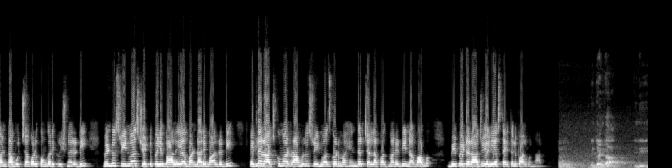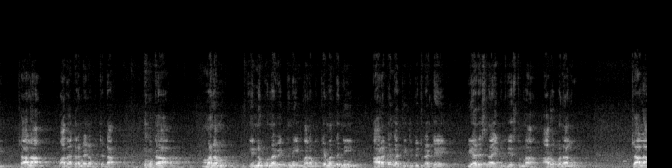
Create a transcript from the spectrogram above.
గంటా బుచ్చగౌడ్ కొంగరి కృష్ణారెడ్డి మెండు శ్రీనివాస్ చెట్టుపల్లి బాలయ్య బండారి బాలరెడ్డి ఎడ్ల రాజ్ కుమార్ రాములు శ్రీనివాస్ గౌడ్ మహేందర్ చల్ల పద్మారెడ్డి నవాబ్ బీపేట రాజు ఎలియాస్ తదితరులు పాల్గొన్నారు. నిజంగా ఇది చాలా బాధాకరమైన ముచ్చట. ఒక మనం ఎన్నుకున్న వ్యక్తిని మన ముఖ్యమంత్రిని ఆ రకంగా తిట్టిపించడంటే బీఆర్ఎస్ నాయకులు చేస్తున్న ఆరోపణలు చాలా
